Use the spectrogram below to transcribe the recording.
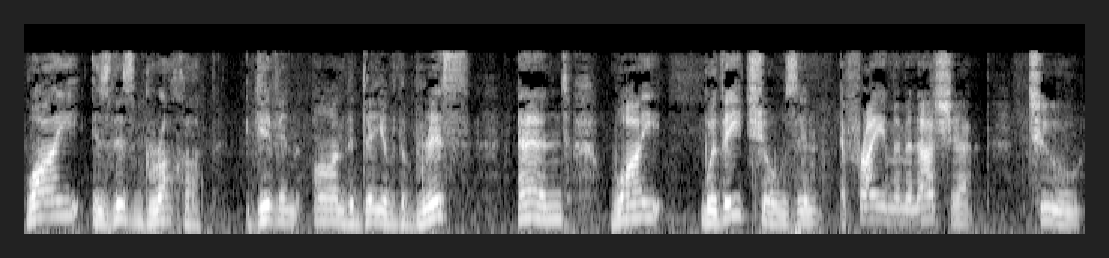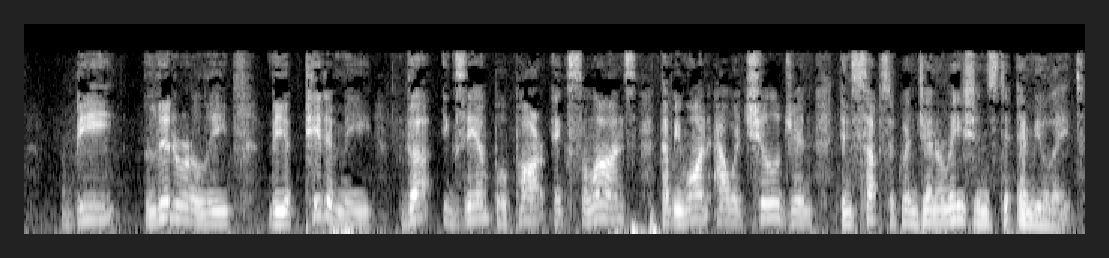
Why is this bracha given on the day of the bris? And why were they chosen, Ephraim and Menashe, to be literally the epitome, the example par excellence that we want our children in subsequent generations to emulate.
